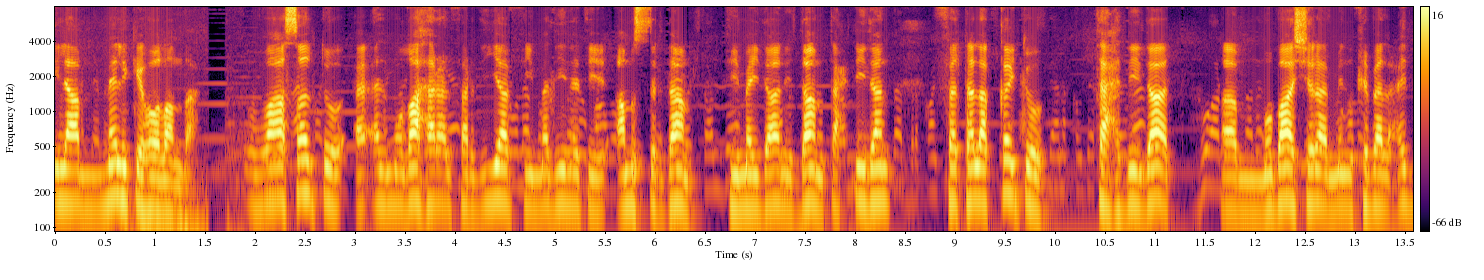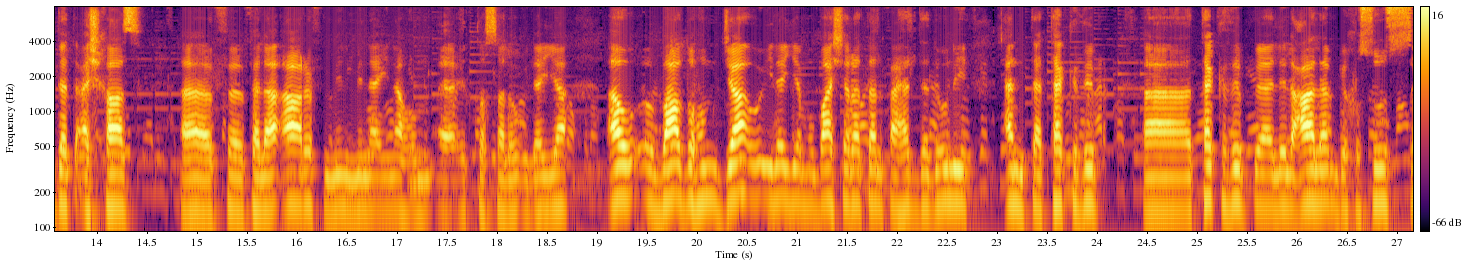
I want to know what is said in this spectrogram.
إلى ملك هولندا. واصلت المظاهرة الفردية في مدينة أمستردام في ميدان دام تحديدا فتلقيت تهديدات مباشرة من قبل عدة أشخاص فلا أعرف من من أين هم اتصلوا إلي. أو بعضهم جاءوا إلي مباشرة فهددوني أنت تكذب تكذب للعالم بخصوص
